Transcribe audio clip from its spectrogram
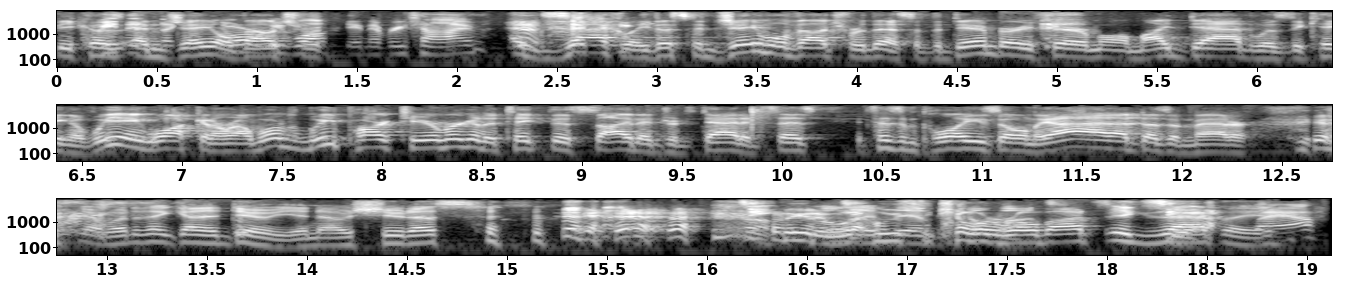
because and Jay will vouch we for walk in every time. exactly. this and Jay will vouch for this. At the Danbury Fair Mall, my dad was the king of. We ain't walking around. We're, we parked here. We're going to take this side entrance. Dad, it says it says employees only. Ah, that doesn't matter. yeah, what are they gonna do? You know, shoot us? what are they going to Well, let loose the killer robots. robots? exactly. laugh.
